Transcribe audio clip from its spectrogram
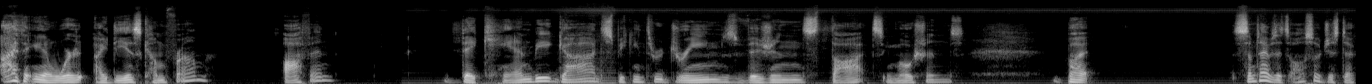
I think, you know, where ideas come from often, they can be God speaking through dreams, visions, thoughts, emotions, but sometimes it's also just a,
